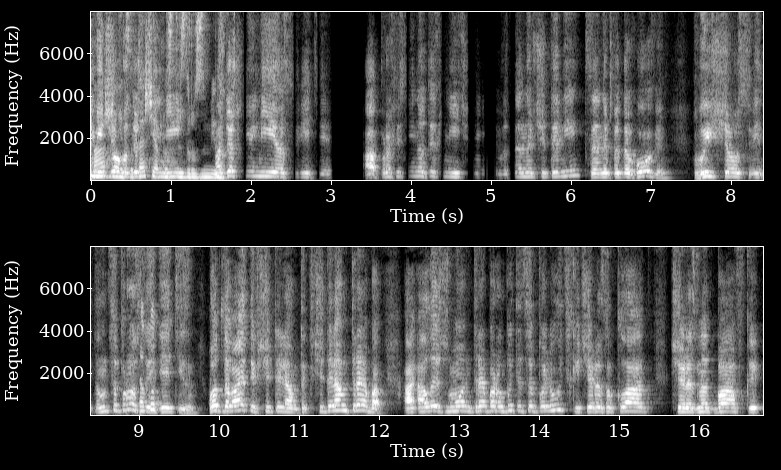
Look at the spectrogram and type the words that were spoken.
навантаженні. нічого Це теж якось дошкільній? незрозуміло. А дошкільній освіті, а професійно-технічній. Це не вчителі, це не педагоги, вища освіта. Ну це просто Так от- ідіотизм. От давайте вчителям. Так вчителям треба. А, але ж мо- треба робити це по-людськи через оклад, через надбавки,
